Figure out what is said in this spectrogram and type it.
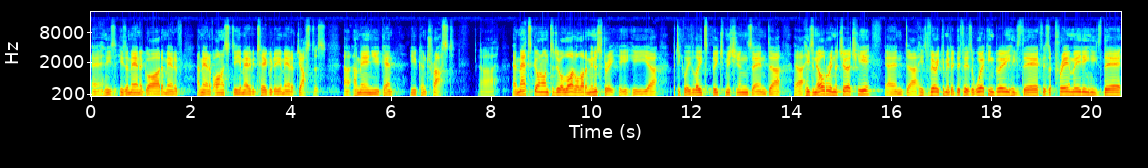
And he's, he's a man of God, a man of, a man of honesty, a man of integrity, a man of justice, uh, a man you can, you can trust. Uh, and Matt's gone on to do a lot, a lot of ministry. He, he uh, particularly leads beach missions, and uh, uh, he's an elder in the church here, and uh, he's very committed. If there's a working bee, he's there. If there's a prayer meeting, he's there.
